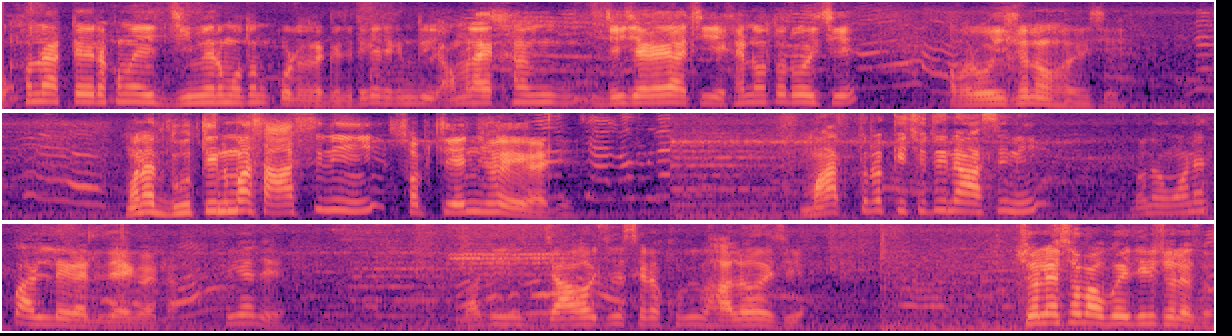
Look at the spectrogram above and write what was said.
ওখানে একটা এরকম এই জিমের মতন করে রেখেছে, ঠিক আছে? কিন্তু আমরা এখন যেই জায়গায় আছি, এখানেও তো রয়েছে, আবার ওইখানেও হয়েছে। মানে দু তিন মাস আসিনি, সব চেঞ্জ হয়ে গেছে। মাত্র কিছুদিন আসিনি মানে অনেক পাল্টে গেছে জায়গাটা, ঠিক আছে? বাকি যা হয়েছে সেটা খুবই ভালো হয়েছে। চলে এসো বাবু, এইদিকে চলে এসো।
